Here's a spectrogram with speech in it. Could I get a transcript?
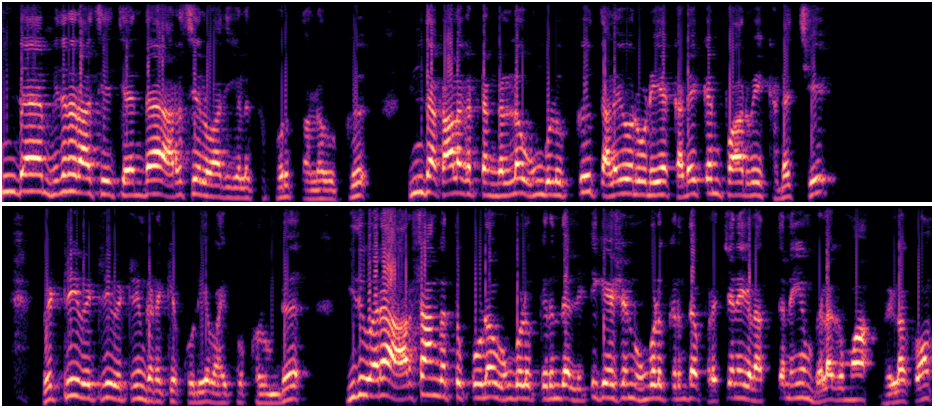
இந்த மிதன ராசியை சேர்ந்த அரசியல்வாதிகளுக்கு பொறுத்த அளவுக்கு இந்த காலகட்டங்களில் உங்களுக்கு தலைவருடைய கடைக்கண் பார்வை கிடைச்சி வெற்றி வெற்றி வெற்றியும் கிடைக்கக்கூடிய வாய்ப்புகள் உண்டு. இதுவரை அரசாங்கத்து கூட உங்களுக்கு இருந்த லிட்டிகேஷன் உங்களுக்கு இருந்த பிரச்சனைகள் அத்தனையும் விலகுமா? விலகும்.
